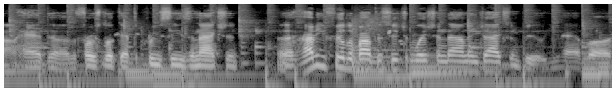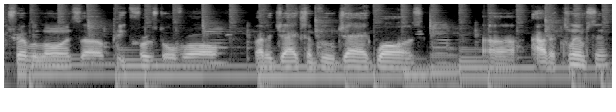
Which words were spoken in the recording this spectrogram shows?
Uh, had uh, the first look at the preseason action. Uh, how do you feel about the situation down in Jacksonville? You have uh, Trevor Lawrence uh, picked first overall by the Jacksonville Jaguars uh, out of Clemson.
